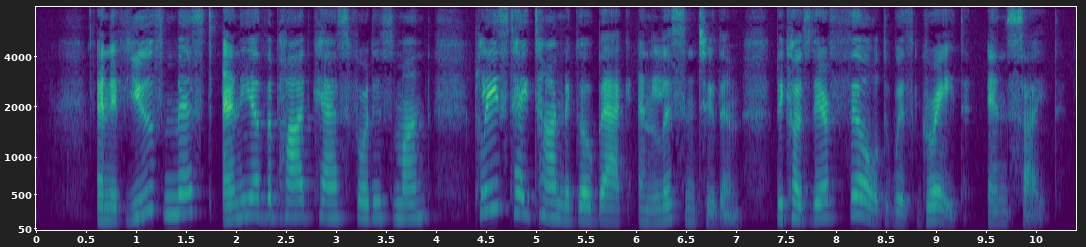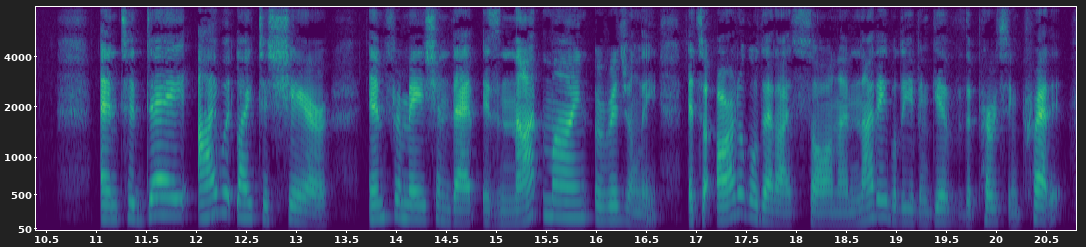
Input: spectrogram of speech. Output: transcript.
And if you've missed any of the podcasts for this month, please take time to go back and listen to them because they're filled with great insight. And today I would like to share information that is not mine originally. It's an article that I saw, and I'm not able to even give the person credit.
